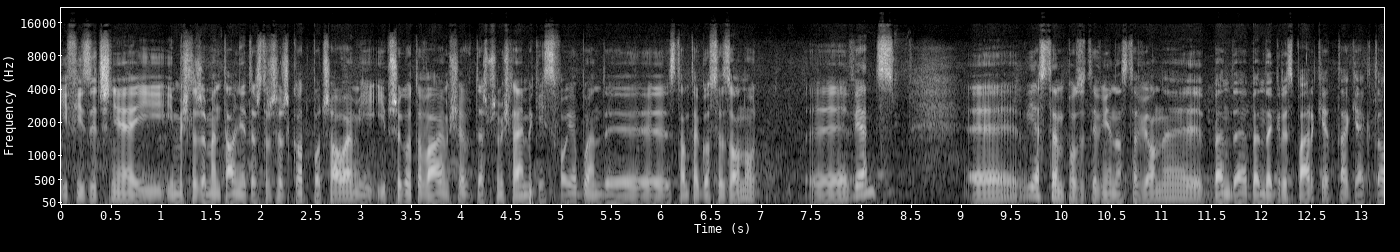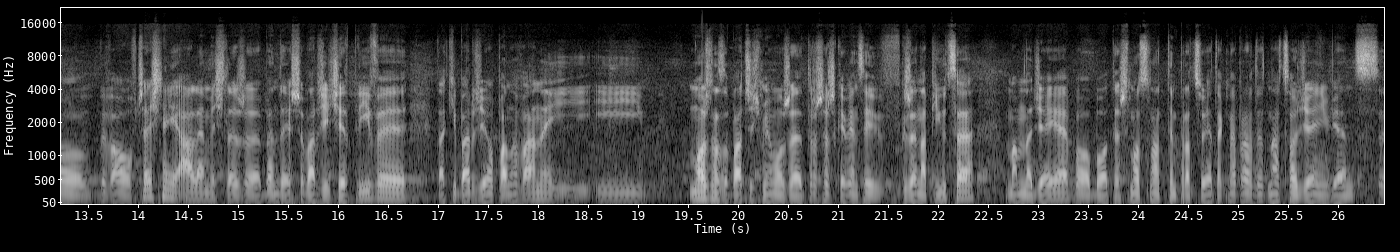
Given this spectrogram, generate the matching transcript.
i fizycznie i, i myślę, że mentalnie też troszeczkę odpocząłem i, i przygotowałem się, też przemyślałem jakieś swoje błędy z tamtego sezonu, yy, więc E, Jestem pozytywnie nastawiony, będę, będę gryzł parkiet, tak jak to bywało wcześniej, ale myślę, że będę jeszcze bardziej cierpliwy, taki bardziej opanowany i, i można zobaczyć mnie może troszeczkę więcej w grze na piłce, mam nadzieję, bo, bo też mocno nad tym pracuję tak naprawdę na co dzień, więc e,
